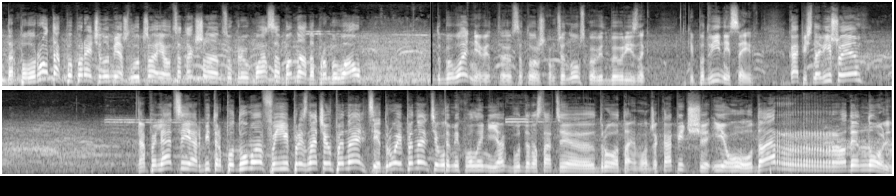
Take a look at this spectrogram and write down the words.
Удар по воротах поперечину м'яч влучає. Оце так шанс у Кривбаса. Банада пробивав. Добивання від е, ж Хомчиновського відбив різник. Такий подвійний сейв. Капіч навішує. Апеляції. Арбітр подумав і призначив пенальті. Другий пенальті в сьомій хвилині. Як буде на старті другого тайму? Отже, Капіч і його удар 1-0.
